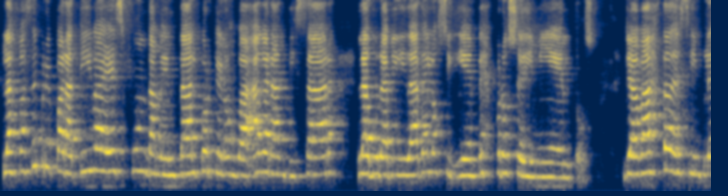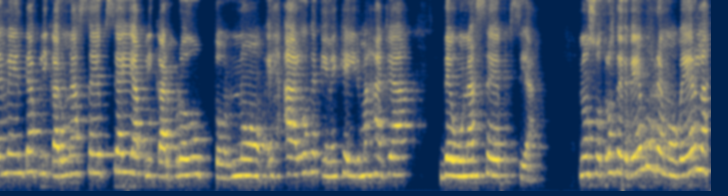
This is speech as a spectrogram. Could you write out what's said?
La fase preparativa es fundamental porque nos va a garantizar la durabilidad de los siguientes procedimientos. Ya basta de simplemente aplicar una asepsia y aplicar producto. No, es algo que tiene que ir más allá de una asepsia nosotros debemos remover las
